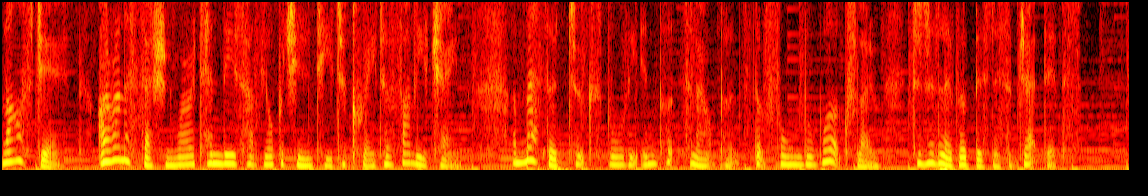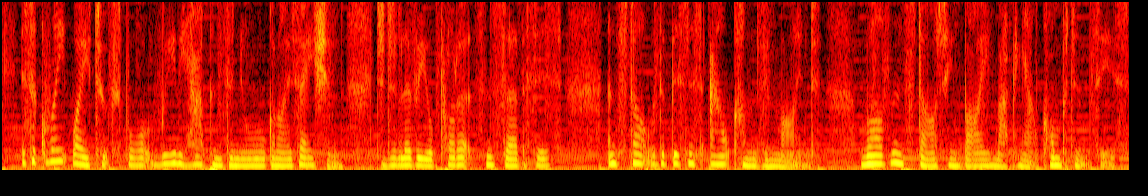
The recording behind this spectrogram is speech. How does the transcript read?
Last year, I ran a session where attendees had the opportunity to create a value chain, a method to explore the inputs and outputs that form the workflow to deliver business objectives. It's a great way to explore what really happens in your organisation to deliver your products and services and start with the business outcomes in mind, rather than starting by mapping out competencies.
